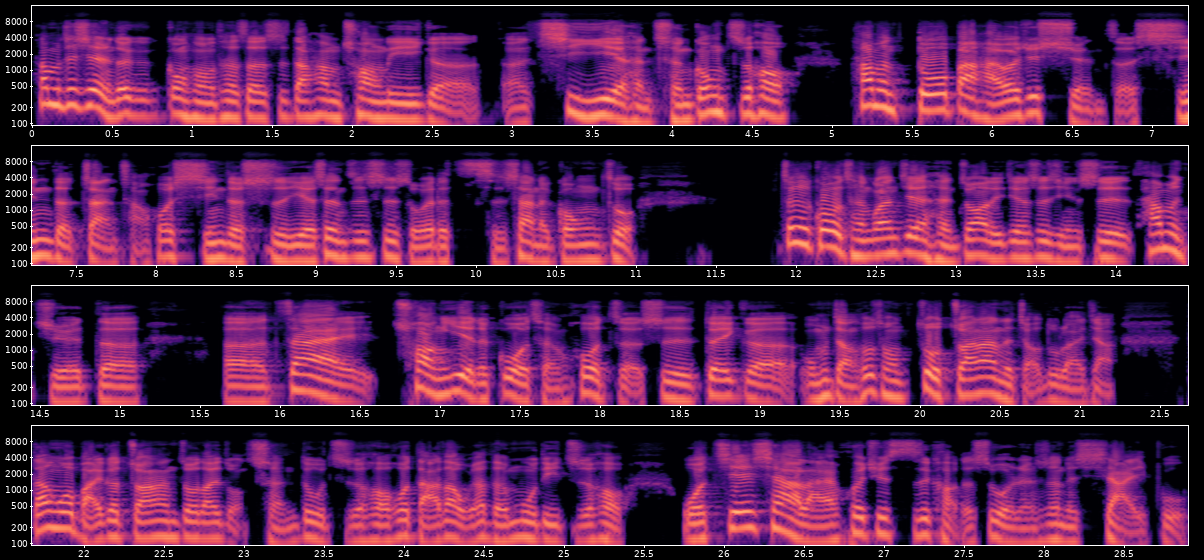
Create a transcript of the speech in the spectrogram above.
他们这些人的一个共同特色是，当他们创立一个呃企业很成功之后。他们多半还会去选择新的战场或新的事业，甚至是所谓的慈善的工作。这个过程关键很重要的一件事情是，他们觉得，呃，在创业的过程，或者是对一个我们讲说从做专案的角度来讲，当我把一个专案做到一种程度之后，或达到我要的目的之后，我接下来会去思考的是我人生的下一步。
